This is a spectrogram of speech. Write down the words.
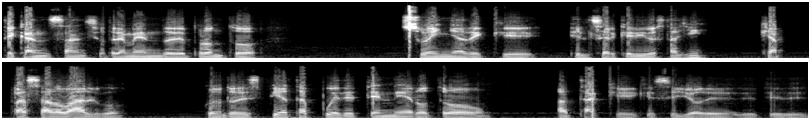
de cansancio tremendo y de pronto sueña de que el ser querido está allí, que ha pasado algo. Cuando despierta puede tener otro ataque, qué sé yo, de,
